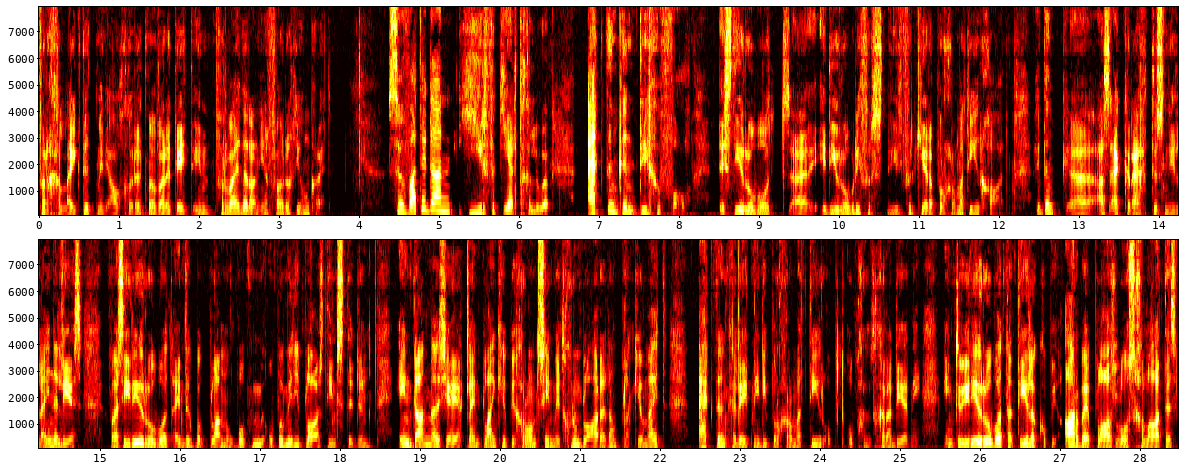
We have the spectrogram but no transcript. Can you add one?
vergelyk dit met die algoritme wat dit het en verwyder dan eenvoudig die onkruid. So wat het dan hier verkeerd geloop? Ek dink in die geval is die robot uh het die robot die, ver, die verkeerde programmatuur gehad. Ek dink uh as ek reg tussen die lyne lees, was hierdie robot eintlik beplan om op op 'n medieplaasdiens te doen en dan as jy 'n klein plantjie op die grond sien met groen blare dan pluk jy hom uit. Ek dink hulle het nie die programmatuur op opgegradeer nie. En toe hierdie robot natuurlik op die arbeidsplaas losgelaat is,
